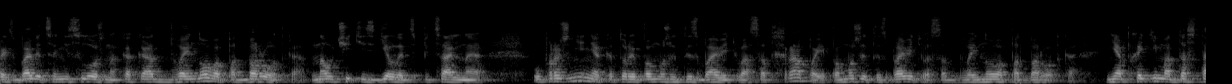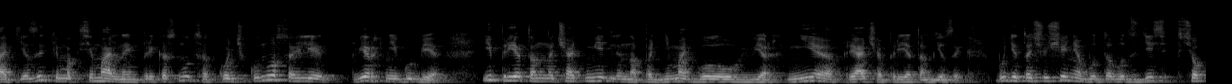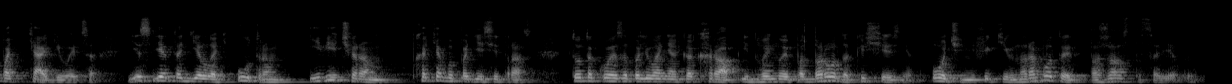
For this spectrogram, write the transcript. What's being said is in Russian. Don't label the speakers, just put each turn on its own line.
избавиться несложно, как и от двойного подбородка. Научитесь делать специальное упражнение, которое поможет избавить вас от храпа и поможет избавить вас от двойного подбородка. Необходимо достать язык и максимально им прикоснуться к кончику носа или к верхней губе. И при этом начать медленно поднимать голову вверх, не пряча при этом язык. Будет ощущение, будто вот здесь все подтягивается. Если это делать утром и вечером, хотя бы по 10 раз, то такое заболевание, как храп и двойной подбородок исчезнет. Очень эффективно работает, пожалуйста, советую.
